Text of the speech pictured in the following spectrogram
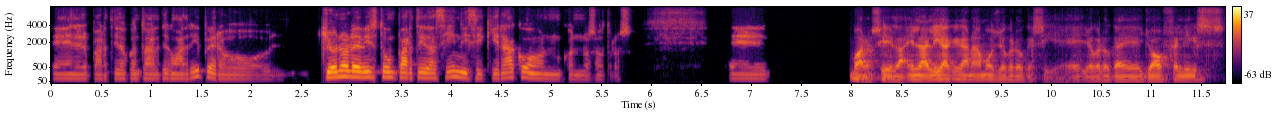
en el partido contra el Atlético de Madrid, pero yo no le he visto un partido así ni siquiera con, con nosotros. Eh, Bueno, sí, en la liga que ganamos yo creo que sí. ¿eh? Yo creo que Joao Félix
